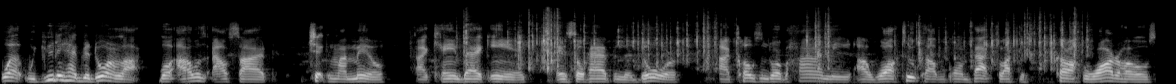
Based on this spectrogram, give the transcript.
what? Well, you didn't have your door unlocked. Well, I was outside checking my mail. I came back in, and so happened the door. I closed the door behind me. I walked to because I was going back so I could cut off the water hose.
